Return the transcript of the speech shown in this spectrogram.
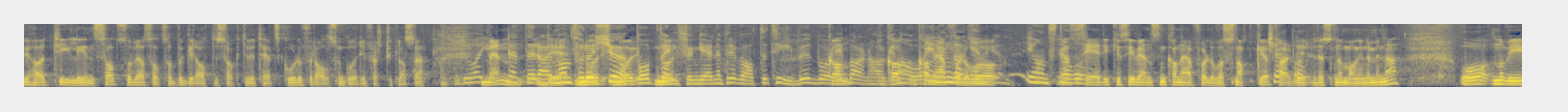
Vi har tidlig innsats og vi har satsa på gratis aktivitetsskole for alle som går i første klasse. Du har gjort Men dette Raimond, for når, å kjøpe når, opp velfungerende private tilbud både kan, i barnehagene og eiendomsgangen. Jeg ser ikke Siv Jensen, kan jeg få lov å snakke ferdig resonnementene mine? Og når vi,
